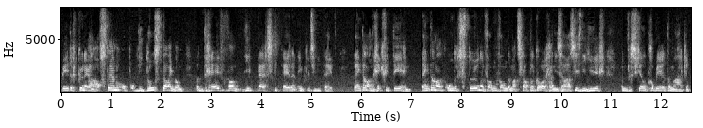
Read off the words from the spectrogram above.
beter kunnen gaan afstemmen op, op die doelstelling van het drijven van diversiteit en inclusiviteit. Denk dan aan recrutering. Denk dan aan het ondersteunen van, van de maatschappelijke organisaties die hier een verschil proberen te maken.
